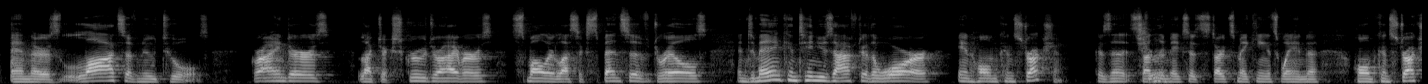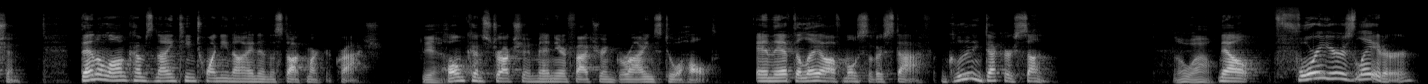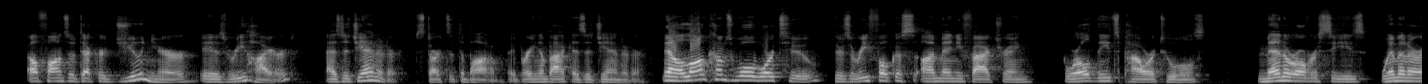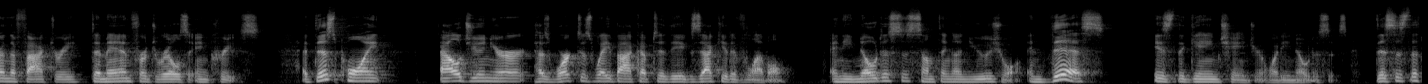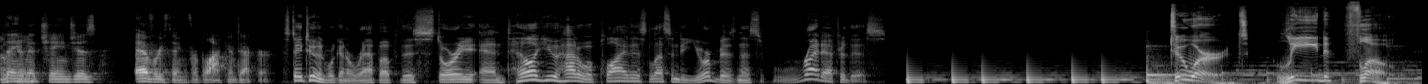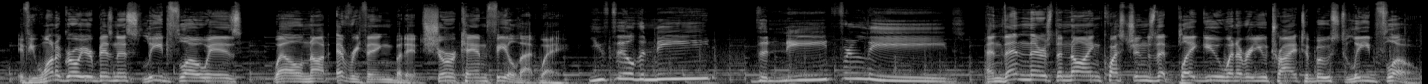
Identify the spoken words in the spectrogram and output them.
And there's lots of new tools grinders, electric screwdrivers, smaller, less expensive drills. And demand continues after the war in home construction because then it suddenly makes it starts making its way into home construction. Then along comes 1929 and the stock market crash. Yeah. Home construction, manufacturing grinds to a halt. And they have to lay off most of their staff, including Decker's son. Oh, wow. Now, four years later, Alfonso Decker Jr. is rehired as a janitor, starts at the bottom. They bring him back as a janitor. Now, along comes World War II. There's a refocus on manufacturing. The world needs power tools. Men are overseas, women are in the factory. Demand for drills increase. At this point, Al Jr. has worked his way back up to the executive level and he notices something unusual. And this is the game changer, what he notices. This is the thing Okay. that changes everything for Black and Decker. Stay tuned. We're going to wrap up this story and tell you how to apply this lesson to your business right after this. Two words lead flow. If you want to grow your business, lead flow is, well, not everything, but it sure can feel that way. You feel the need? The need for leads. And then there's the gnawing questions that plague you whenever you try to boost lead flow.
